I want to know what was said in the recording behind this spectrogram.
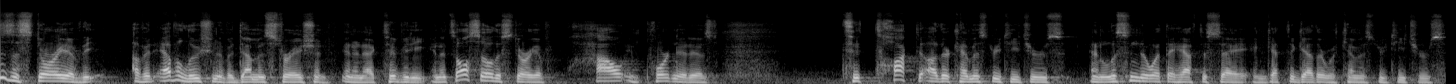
is a story of, the, of an evolution of a demonstration in an activity, and it's also the story of how important it is to talk to other chemistry teachers and listen to what they have to say and get together with chemistry teachers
